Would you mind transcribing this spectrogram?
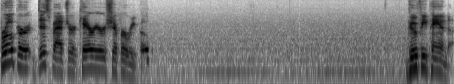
broker, dispatcher, carrier, shipper, repo. Goofy Panda,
